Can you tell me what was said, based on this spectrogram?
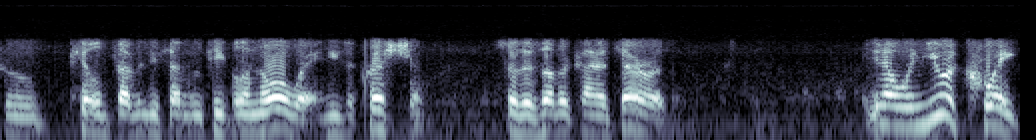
who killed 77 people in Norway, and he's a Christian. So there's other kind of terrorism. You know, when you equate,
